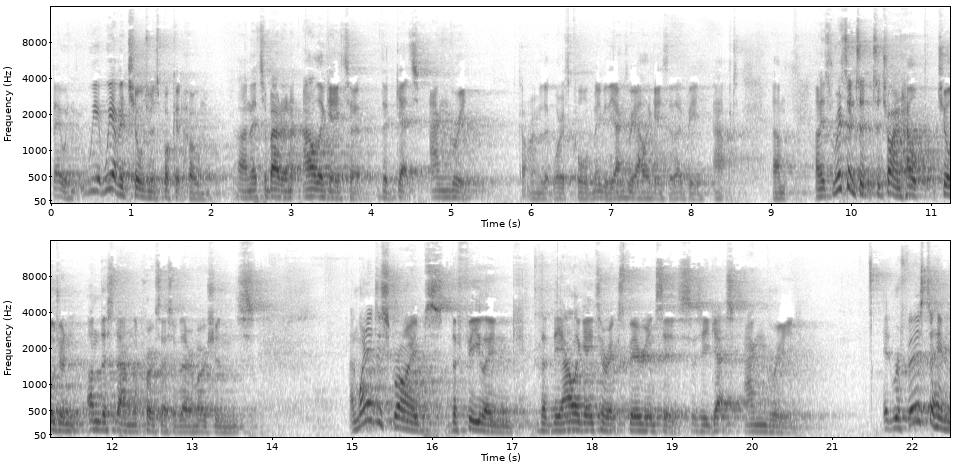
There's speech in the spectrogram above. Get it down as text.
Bear with me. We, we have a children's book at home, and it's about an alligator that gets angry. I can't remember what it's called. Maybe the angry alligator, that'd be apt. Um, and it's written to, to try and help children understand the process of their emotions. And when it describes the feeling that the alligator experiences as he gets angry, it refers to him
